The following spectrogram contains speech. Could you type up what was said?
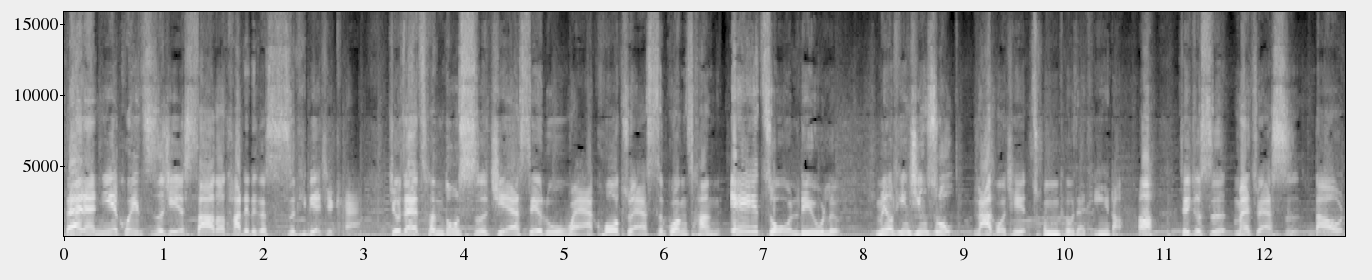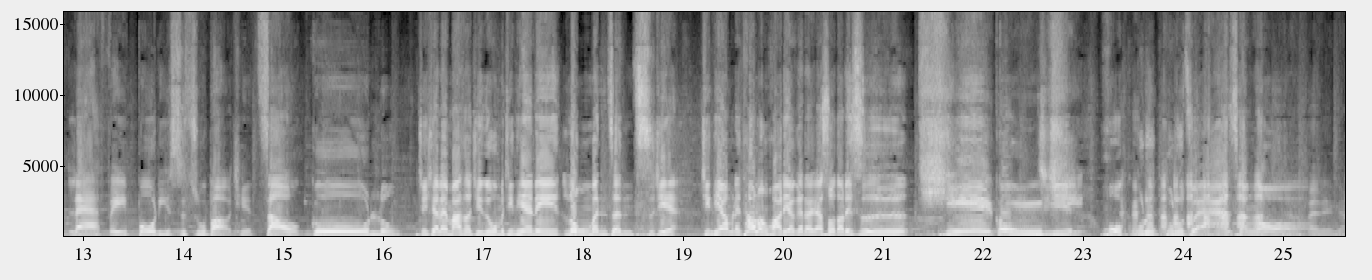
当然，你也可以直接杀到他的那个实体店去看。就在成都市建设路万科钻石广场 A 座六楼，没有听清楚，拉过去从头再听一道啊！这就是买钻石到南非博利斯珠宝去找咕噜。接下来马上进入我们今天的龙门阵时间。今天我们的讨论话题要给大家说到的是铁公鸡，嚯，咕噜 咕噜专场哦！没有没有，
